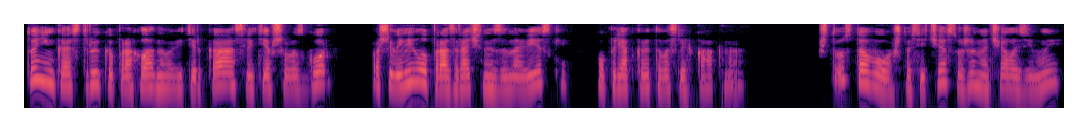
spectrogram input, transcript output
Тоненькая струйка прохладного ветерка, слетевшего с гор, пошевелила прозрачные занавески у приоткрытого слегка окна. Что с того, что сейчас уже начало зимы,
